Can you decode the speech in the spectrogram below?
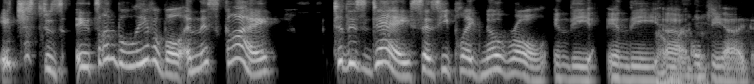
it just is it's unbelievable and this guy to this day says he played no role in the in the uh, opioid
